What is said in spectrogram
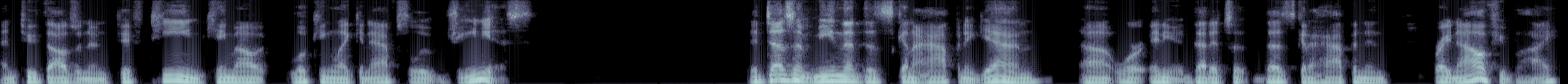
and 2015 came out looking like an absolute genius. It doesn't mean that this is going to happen again, uh, or any that it's a, that's going to happen in right now if you buy.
